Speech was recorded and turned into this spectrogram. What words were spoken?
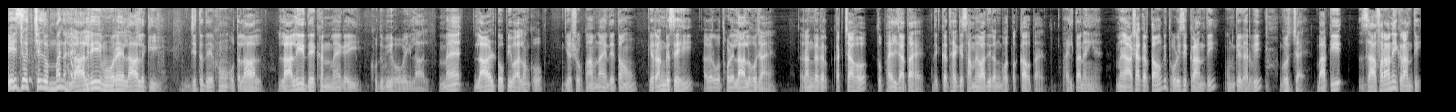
ये जो चिलमन है। लाली मोरे लाल की जित देखूँ उतलाल। लाली देखन मैं गई खुद भी हो गई लाल। मैं लाल टोपी वालों को यह शुभकामनाएँ देता हूँ कि रंग से ही अगर वो थोड़े लाल हो जाएँ रंग अगर कच्चा हो तो फैल जाता है। दिक्कत है कि साम्यवादी रंग बहुत पक्का होता है। फैलता नहीं है। मैं आशा करता हूँ कि थोड़ी सी क्रांति उनके घर भी घुस जाए। बाकी जाफरानी क्रांति,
